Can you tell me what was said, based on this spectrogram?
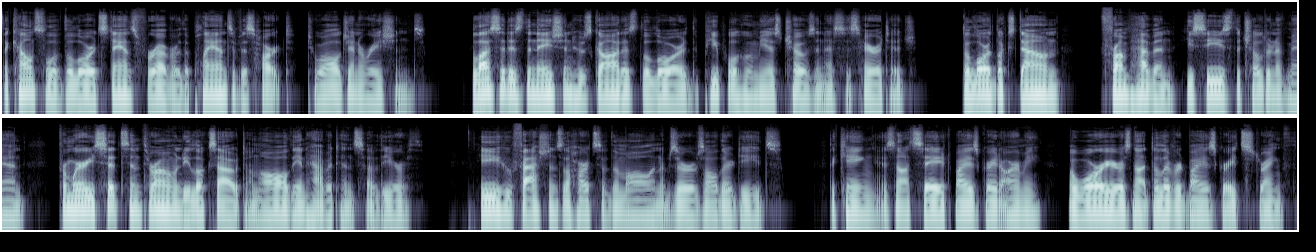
The counsel of the Lord stands forever, the plans of his heart to all generations. Blessed is the nation whose God is the Lord, the people whom he has chosen as his heritage. The Lord looks down from heaven, he sees the children of man. From where he sits enthroned, he looks out on all the inhabitants of the earth. He who fashions the hearts of them all and observes all their deeds. The king is not saved by his great army, a warrior is not delivered by his great strength.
